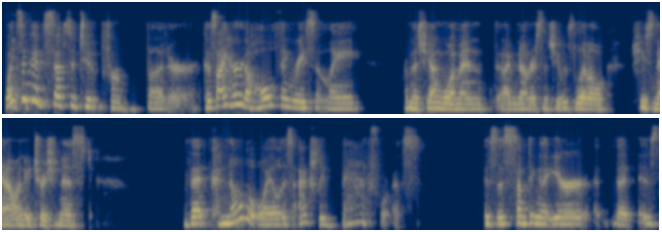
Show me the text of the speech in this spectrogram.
What's a good substitute for butter? Because I heard a whole thing recently from this young woman that I've known her since she was little. She's now a nutritionist that canola oil is actually for us. Is this something that you're that is?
